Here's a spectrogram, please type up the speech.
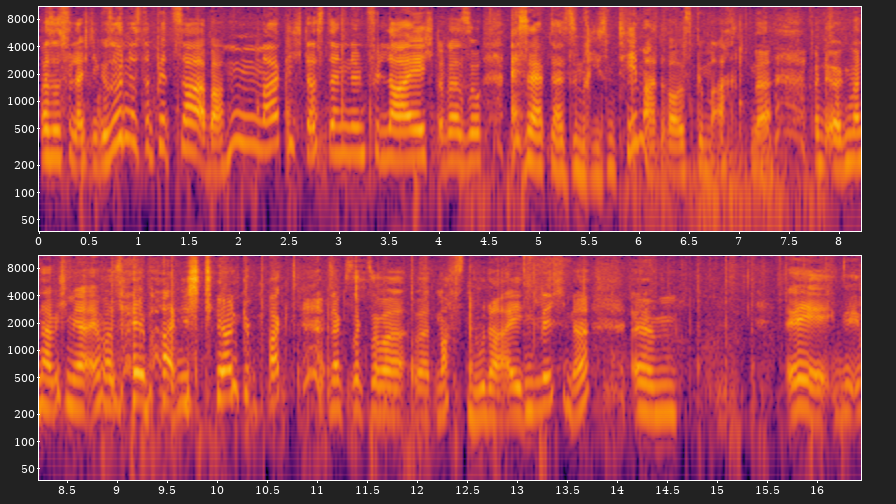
was ist vielleicht die gesündeste Pizza? Aber hm, mag ich das denn, denn vielleicht oder so? Also habe da so ein Riesenthema draus gemacht. Ne? Und irgendwann habe ich mir immer selber an die Stirn gepackt und habe gesagt, so, was machst du da eigentlich? Ne? Ähm, ey,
